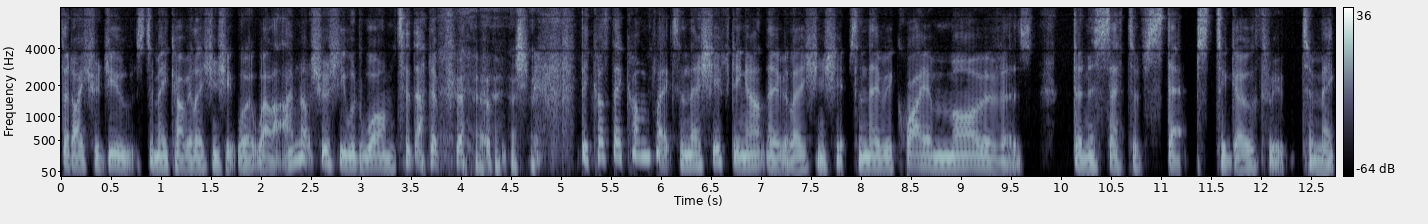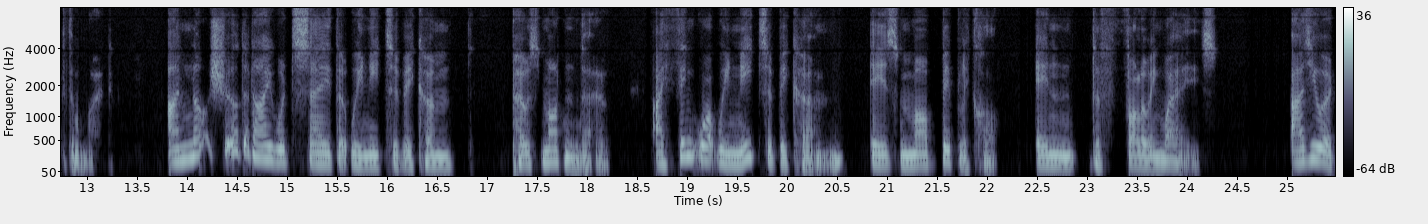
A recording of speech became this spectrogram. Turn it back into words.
that I should use to make our relationship work well? I'm not sure she would warm to that approach because they're complex and they're shifting, aren't they, relationships? And they require more of us than a set of steps to go through to make them work. I'm not sure that I would say that we need to become postmodern, though. I think what we need to become is more biblical in the following ways. As you were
